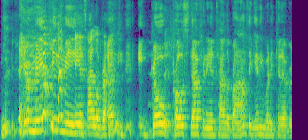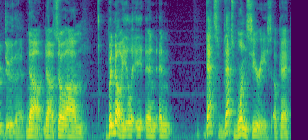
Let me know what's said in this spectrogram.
You're making me anti LeBron. go pro Steph and anti LeBron. I don't think anybody could ever do that. No, no. So, um, but no, and and that's that's one series. Okay,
